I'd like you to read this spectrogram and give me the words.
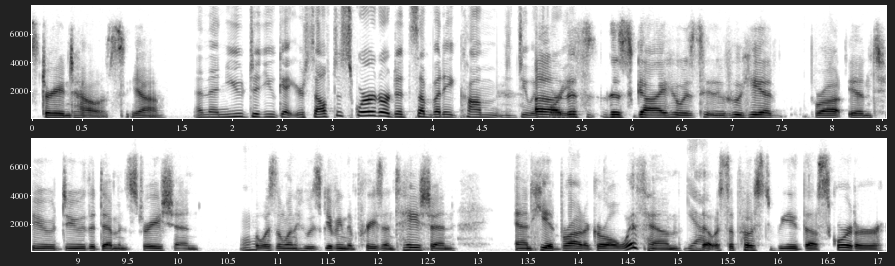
strange house. Yeah. And then you did you get yourself to squirt, or did somebody come to do it Uh, for you? this this guy who was who he had brought in to do the demonstration Mhm. was the one who was giving the presentation, and he had brought a girl with him Yeah. that was supposed to be the squirter,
